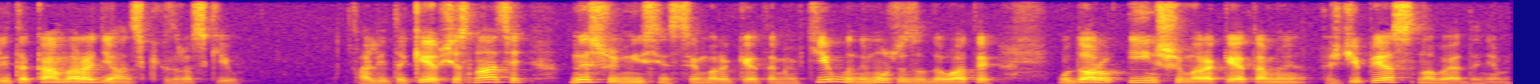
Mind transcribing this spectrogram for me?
літаками радянських зразків. А літаки F-16 несумісні з цими ракетами. Втім, вони можуть задавати удару іншими ракетами з GPS-наведенням.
